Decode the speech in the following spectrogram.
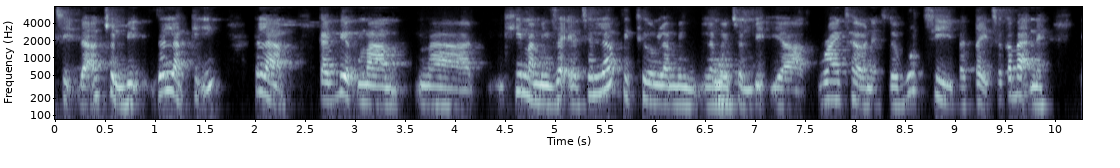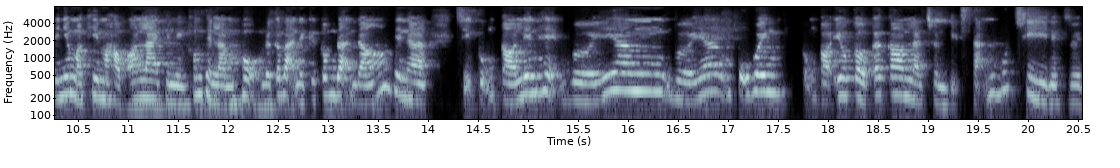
chị đã chuẩn bị rất là kỹ. Tức là cái việc mà mà khi mà mình dạy ở trên lớp thì thường là mình là người chuẩn bị uh, writer này rồi bút chì và tẩy cho các bạn này. Thế nhưng mà khi mà học online thì mình không thể làm hộ được các bạn ấy cái công đoạn đó. Thì là chị cũng có liên hệ với um, với uh, phụ huynh cũng có yêu cầu các con là chuẩn bị sẵn bút chì này rồi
